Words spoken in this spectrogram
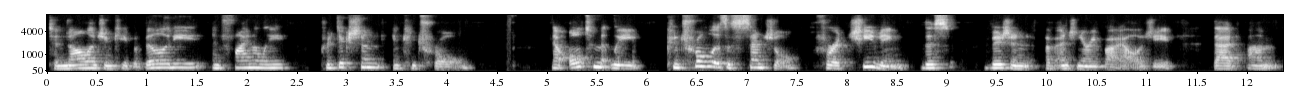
to knowledge and capability, and finally, prediction and control. Now, ultimately, Control is essential for achieving this vision of engineering biology that um,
